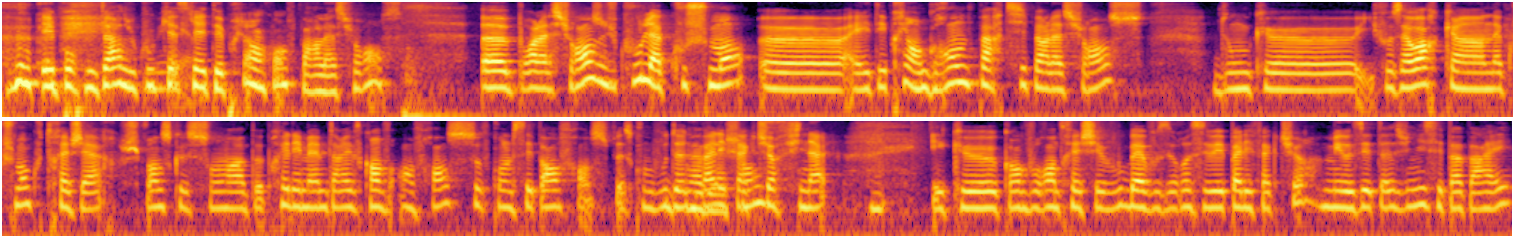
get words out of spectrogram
Et pour plus tard, du coup, qu'est-ce qui a été pris en compte par l'assurance? Euh, Pour l'assurance, du coup, l'accouchement euh, a été pris en grande partie par l'assurance. Donc, euh, il faut savoir qu'un accouchement coûte très cher. Je pense que ce sont à peu près les mêmes tarifs qu'en France, sauf qu'on ne le sait pas en France parce qu'on ne vous donne pas les factures finales. Mm. Et que quand vous rentrez chez vous, bah, vous ne recevez pas les factures. Mais aux États-Unis, c'est pas pareil.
